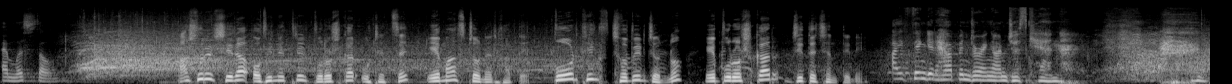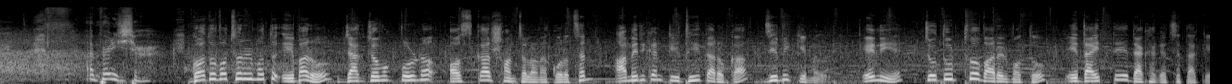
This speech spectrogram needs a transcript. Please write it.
Emma Stone. আসরের সেরা অভিনেত্রীর পুরস্কার উঠেছে এমা স্টোনের হাতে পোর থিংস ছবির জন্য এ পুরস্কার জিতেছেন তিনি I think it happened during I'm Just Ken. I'm pretty sure. গত বছরের মতো এবারও জাঁকজমকপূর্ণ অস্কার সঞ্চালনা করেছেন আমেরিকান টিভি তারকা জিমি কিমেল এ নিয়ে চতুর্থবারের মতো এ দায়িত্বে দেখা গেছে তাকে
